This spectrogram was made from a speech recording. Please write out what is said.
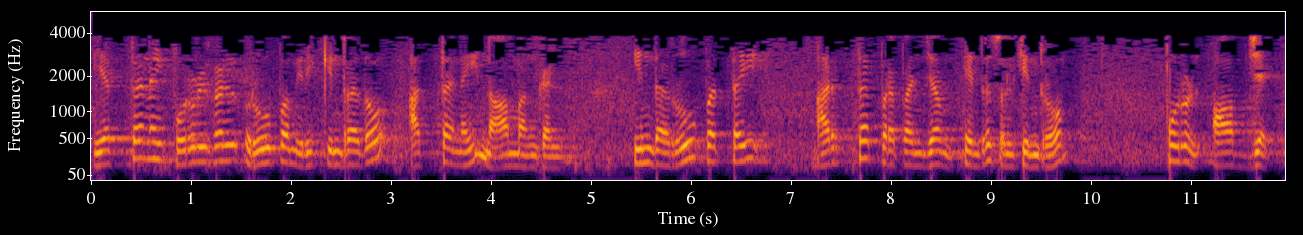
எத்தனை பொருள்கள் ரூபம் இருக்கின்றதோ அத்தனை நாமங்கள். இந்த ரூபத்தை அர்த்த பிரபஞ்சம் என்று சொல்கின்றோம். பொருள் ஆப்ஜெக்ட்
